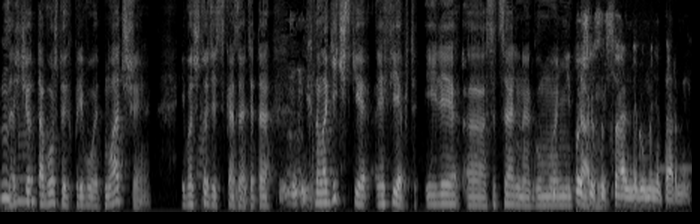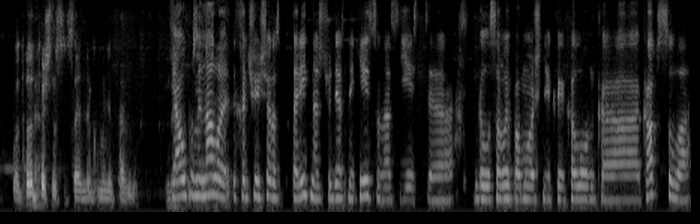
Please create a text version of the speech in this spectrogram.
mm-hmm. за счет того, что их приводят младшие. И вот что здесь сказать? Это технологический эффект или э, социально-гуманитарный? Точно социально-гуманитарный. Вот это да. точно социально-гуманитарный. Да, Я упоминала, хочу еще раз повторить наш чудесный кейс. У нас есть э, голосовой помощник и колонка капсула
